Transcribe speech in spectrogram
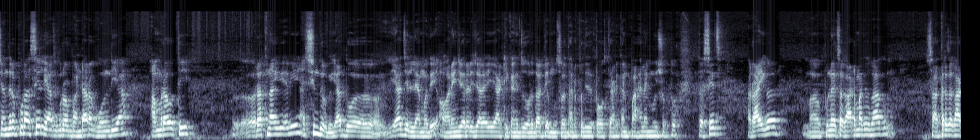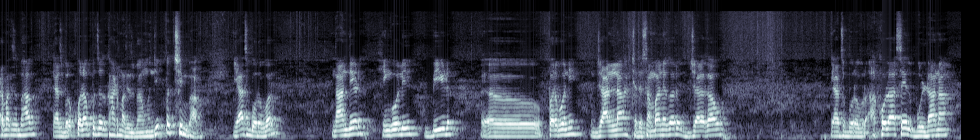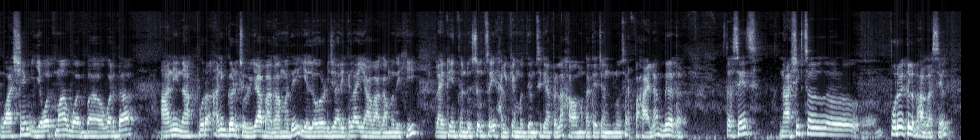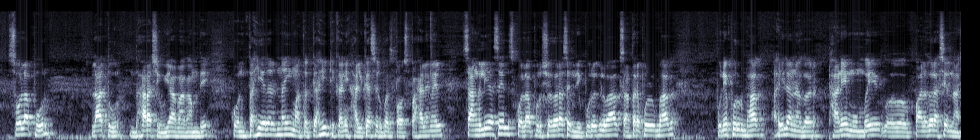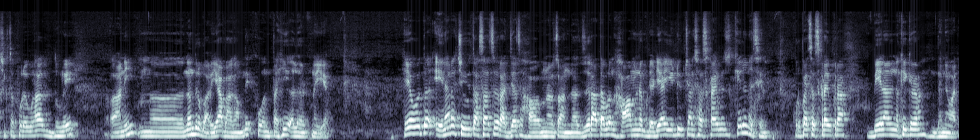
चंद्रपूर असेल याचबरोबर भंडारा गोंदिया अमरावती रत्नागिरी आणि सिंधुदुर्ग या दो या जिल्ह्यामध्ये ऑरेंज अलर्ट ज्या या ठिकाणी जोरदार ते मुसळधार पद्धतीचा पाऊस त्या ठिकाणी पाहायला मिळू शकतो. तसेच रायगड पुण्याचा घाटमाथ्याचा भाग साताऱ्याचा घाटमाथ्याचा भाग याचबरोबर कोल्हापूरचा घाटमाथ्याचा भाग म्हणजे पश्चिम भाग. याचबरोबर नांदेड हिंगोली बीड परभणी जालना छत्रसंभानगर जळगाव याचबरोबर अकोला असेल बुलढाणा वाशिम यवतमाळ व ब- वर्धा आणि नागपूर आणि गडचिरोली या भागामध्ये येलो अलर्ट जारी केला. या भागामध्ये ही लाईटिंग थंडरस्टोम हलक्या मध्यम सरी आपल्याला हवामान खात्याच्या अंदाजानुसार पाहायला मिळतात. तसेच नाशिकचं पूर्वेकडील भाग असेल सोलापूर लातूर धाराशिव या भागामध्ये कोणताही अलर्ट नाही. मात्र त्याही ठिकाणी हलक्या स्वरूपाचा पाऊस पाहायला मिळेल. सांगली असेल कोल्हापूर शहर असेल म्हणजे पूर्वेकडील भाग सातारा पूर्व भाग पुणे पूर्व भाग अहिल्यानगर ठाणे मुंबई पालघर असेल नाशिकचा पूर्व भाग धुळे आणि नंदुरबार या भागामध्ये कोणताही अलर्ट नाही आहे हे होतं येणाऱ्या चोवीस तासाचं राज्याचा हवामानाचा अंदाज. जर आतापर्यंत हवामान अपडेट या यूट्यूब चॅनल सबस्क्राईब केलं नसेल कृपया सबस्क्राईब करा. बेल आणि नक्की करा. धन्यवाद.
